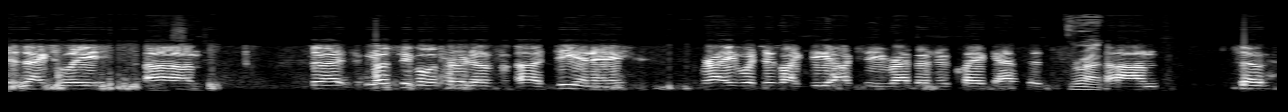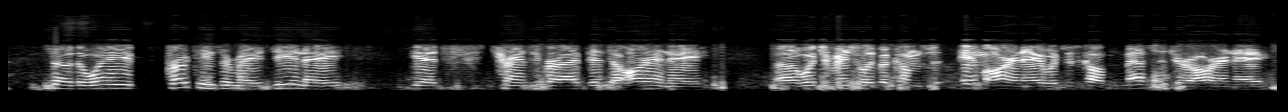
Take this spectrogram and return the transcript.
is actually um, so it, most people have heard of uh, DNA, right, which is like deoxyribonucleic acid. Right. Um, so, so the way proteins are made, DNA gets transcribed into RNA, uh, which eventually becomes mRNA, which is called messenger RNA,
